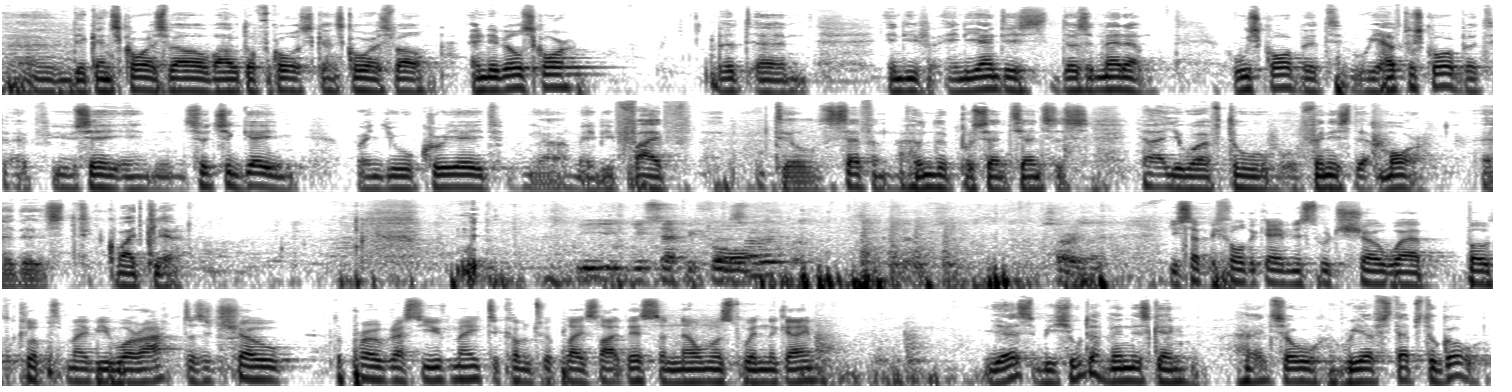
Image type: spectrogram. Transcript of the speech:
uh, they can score as well. Wout, of course, can score as well, and they will score. But um, in the in the end, it doesn't matter who score, but we have to score. But if you say in such a game, when you create yeah, maybe five till seven hundred percent chances, yeah, you have to finish that more. Uh, that's quite clear. You, you said before. Sorry. You said before the game this would show where both clubs maybe were at. Does it show the progress you've made to come to a place like this and almost win the game? Yes, we should have won this game. And so we have steps to go.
